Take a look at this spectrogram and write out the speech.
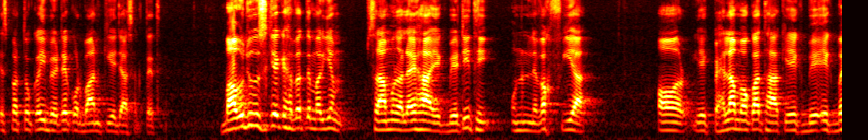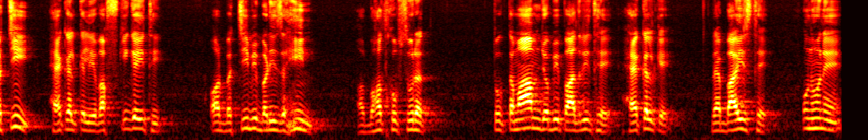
اس پر تو کئی بیٹے قربان کیے جا سکتے تھے۔ باوجود اس کے کہ حضرت مریم سلام علیہ ایک بیٹی تھی، انہوں نے وقف کیا اور یہ ایک پہلا موقع تھا کہ ایک ایک بچی ہیکل کے لیے وقف کی گئی تھی اور بچی بھی بڑی ذہین اور بہت خوبصورت۔ تو تمام جو بھی پادری تھے ہیکل کے ربائز تھے، انہوں نے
